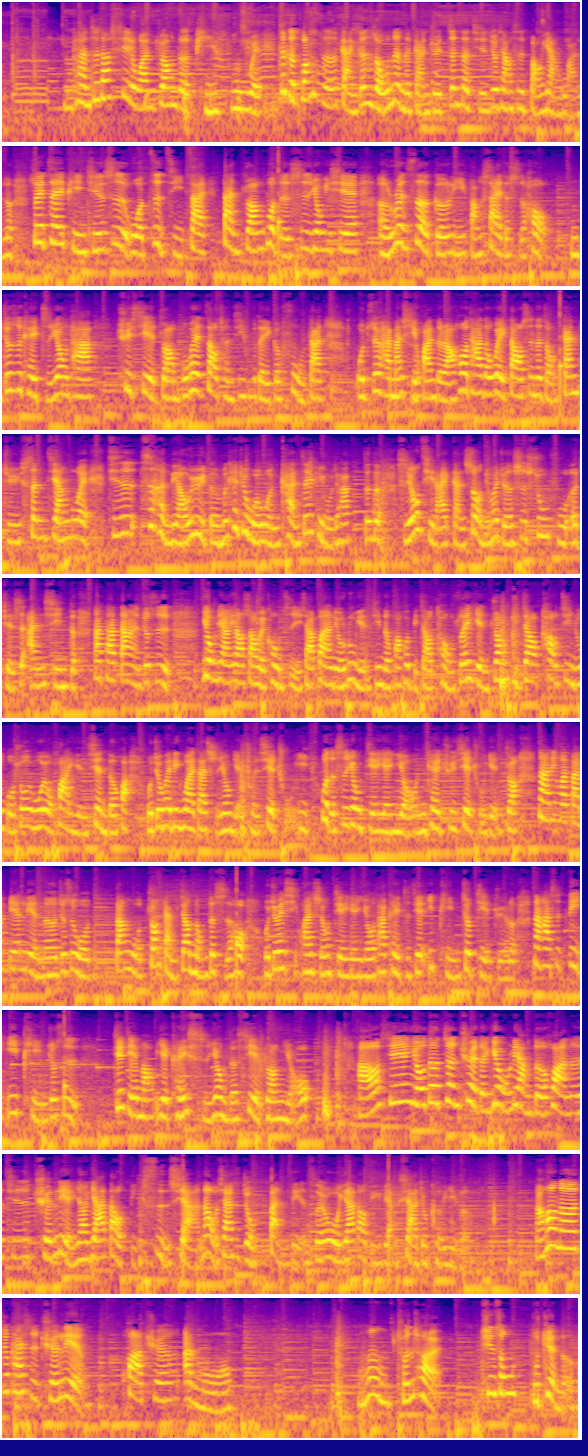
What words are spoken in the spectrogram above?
你看，这是它卸完妆的皮肤，哎，这个光泽感跟柔嫩的感觉，真的其实就像是保养完了。所以这一瓶其实是我自己在淡妆或者是用一些呃润色、隔离、防晒的时候，你就是可以只用它。去卸妆不会造成肌肤的一个负担，我觉得还蛮喜欢的。然后它的味道是那种柑橘生姜味，其实是很疗愈的。我们可以去闻闻看这一瓶，我觉得它真的使用起来感受你会觉得是舒服而且是安心的。那它当然就是用量要稍微控制一下，不然流入眼睛的话会比较痛。所以眼妆比较靠近，如果说我有画眼线的话，我就会另外再使用眼唇卸除液，或者是用洁颜油，你可以去卸除眼妆。那另外半边脸呢，就是我当我妆感比较浓的时候，我就会喜欢使用洁颜油，它可以直接一瓶就解决了。那它是第一瓶，就是接睫毛也可以使用的卸妆油。好，洁颜油的正确的用量的话呢，其实全脸要压到底四下。那我现在是只有半脸，所以我压到底两下就可以了。然后呢，就开始全脸画圈按摩。嗯，唇彩轻松不见了。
